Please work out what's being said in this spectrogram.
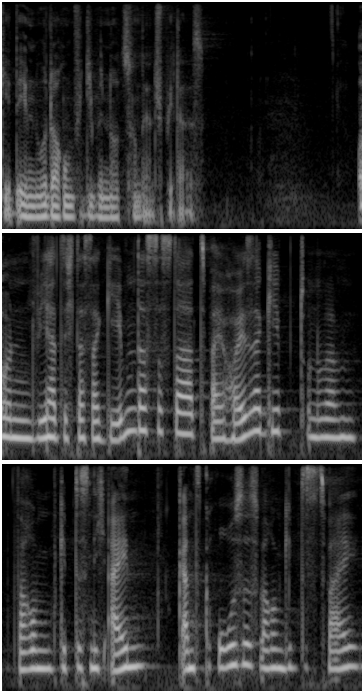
Geht eben nur darum, wie die Benutzung dann später ist. Und wie hat sich das ergeben, dass es da zwei Häuser gibt? Und warum gibt es nicht ein ganz großes? Warum gibt es zwei?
